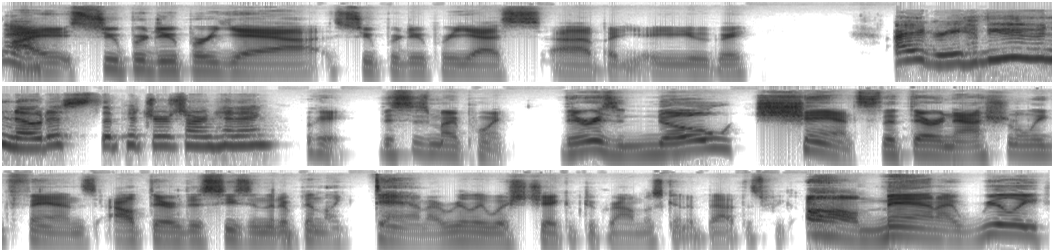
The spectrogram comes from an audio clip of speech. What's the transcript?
Yeah. I super duper yeah, super duper yes. Uh, but you, you agree? I agree. Have you even noticed the pitchers aren't hitting? Okay, this is my point. There is no chance that there are National League fans out there this season that have been like, "Damn, I really wish Jacob Degrom was going to bat this week." Oh man, I really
